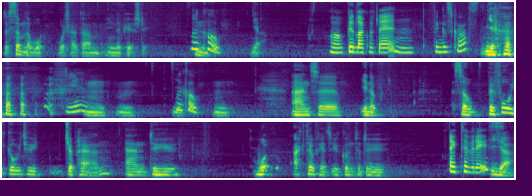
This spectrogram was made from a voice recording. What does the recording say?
the similar work which I've done in the PhD. Oh, Mm. cool. Yeah. Well, good luck with that and fingers crossed. Yeah. Yeah. mm, mm, Oh, cool. Mm. And uh, you know, so before you go to Japan, and do you, what activities you going to do? Activities? Yeah.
